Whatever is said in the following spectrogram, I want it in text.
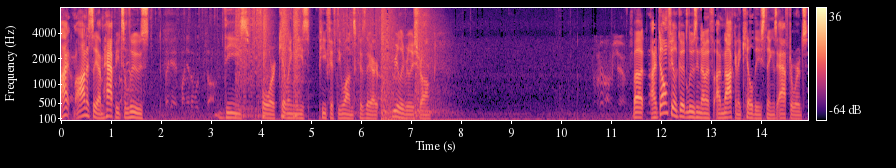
I honestly, I'm happy to lose these for killing these P51s because they are really, really strong. But I don't feel good losing them if I'm not going to kill these things afterwards.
